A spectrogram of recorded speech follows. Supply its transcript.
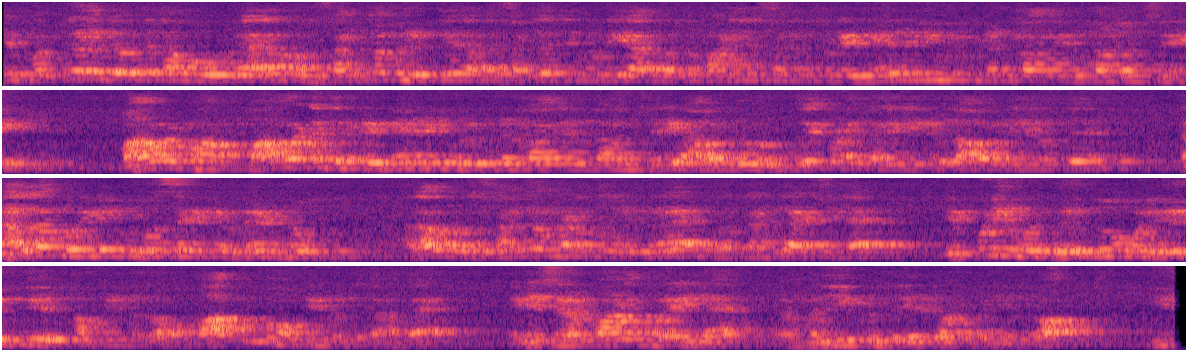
மக்களுக்கு வந்து நம்ம ஒரு வேற ஒரு சங்கம் இருக்கு. அந்த சங்கத்தினுடைய அது வந்து மாநில சங்கத்தினுடைய நேரடி உறுப்பினர்களாக இருந்தாலும் சரி மாவட்ட மா- மாவட்டத்தினுடைய நேரடி உறுப்பினர்களாக இருந்தாலும் சரி அவர்கள் ஒரு புகைப்பட கலைஞர்கள் அவர்களை வந்து நல்ல முறையில் உபசரிக்க வேண்டும். அதாவது ஒரு சங்கம் நடத்துகின்ற ஒரு கண்காட்சியில எப்படி ஒரு விருந்தோம்பல் இருக்கு அப்படின்றத நம்ம பார்க்கணும் அப்படின்றதுக்காக மிக சிறப்பான முறையில மதிய விருது ஏற்பாடு பண்ணியிருக்கோம் இது-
